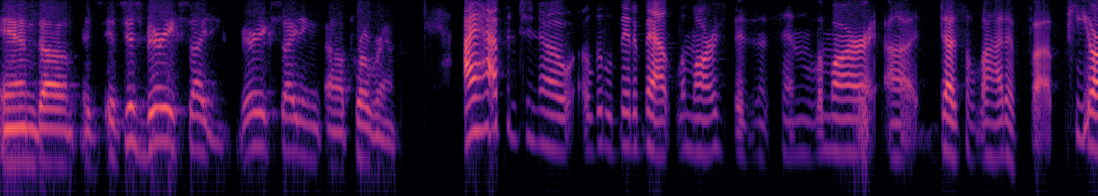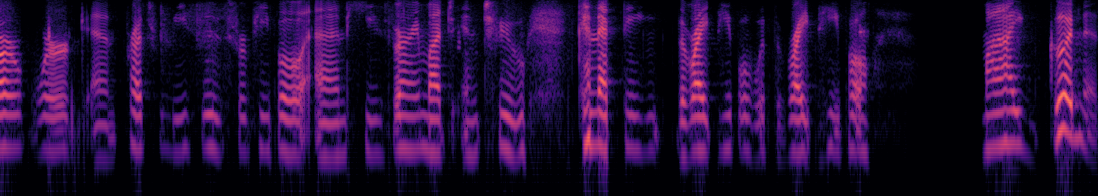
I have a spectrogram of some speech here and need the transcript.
and uh, it's it's just very exciting, very exciting uh, program. I happen to know a little bit about Lamar's business, and Lamar uh, does a lot of uh, PR work and press releases for people, and he's very much into connecting the right people with the right people. My goodness,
